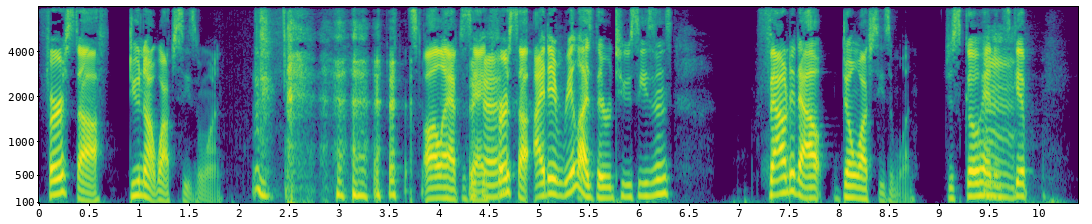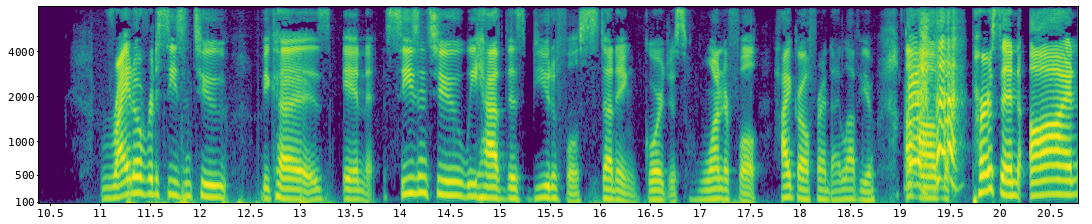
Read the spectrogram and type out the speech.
First off, do not watch season one. That's all I have to say. Okay. First off, I didn't realize there were two seasons. Found it out. Don't watch season one. Just go ahead and Hmm. skip right over to season two because in season two we have this beautiful, stunning, gorgeous, wonderful. Hi, girlfriend. I love you. Um, person on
